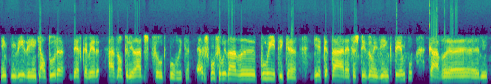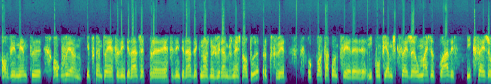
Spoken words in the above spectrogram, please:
em que medida e em que altura, deve caber às autoridades de saúde pública. A responsabilidade política de acatar essas decisões e em que tempo, cabe, eh, obviamente, ao Governo. E, portanto, a essas entidades, é para essas entidades é que nós nos viramos nesta altura para perceber o que possa acontecer eh, e confiamos que seja o mais adequado e que seja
